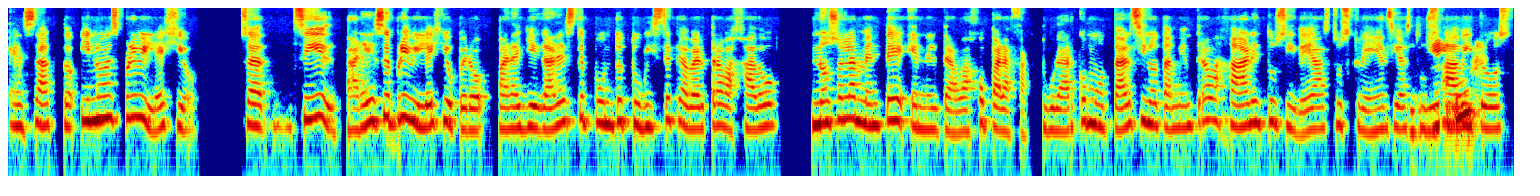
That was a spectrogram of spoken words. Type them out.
Exacto, y no es privilegio. O sea, sí, parece privilegio, pero para llegar a este punto tuviste que haber trabajado no solamente en el trabajo para facturar como tal, sino también trabajar en tus ideas, tus creencias, tus hábitos,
